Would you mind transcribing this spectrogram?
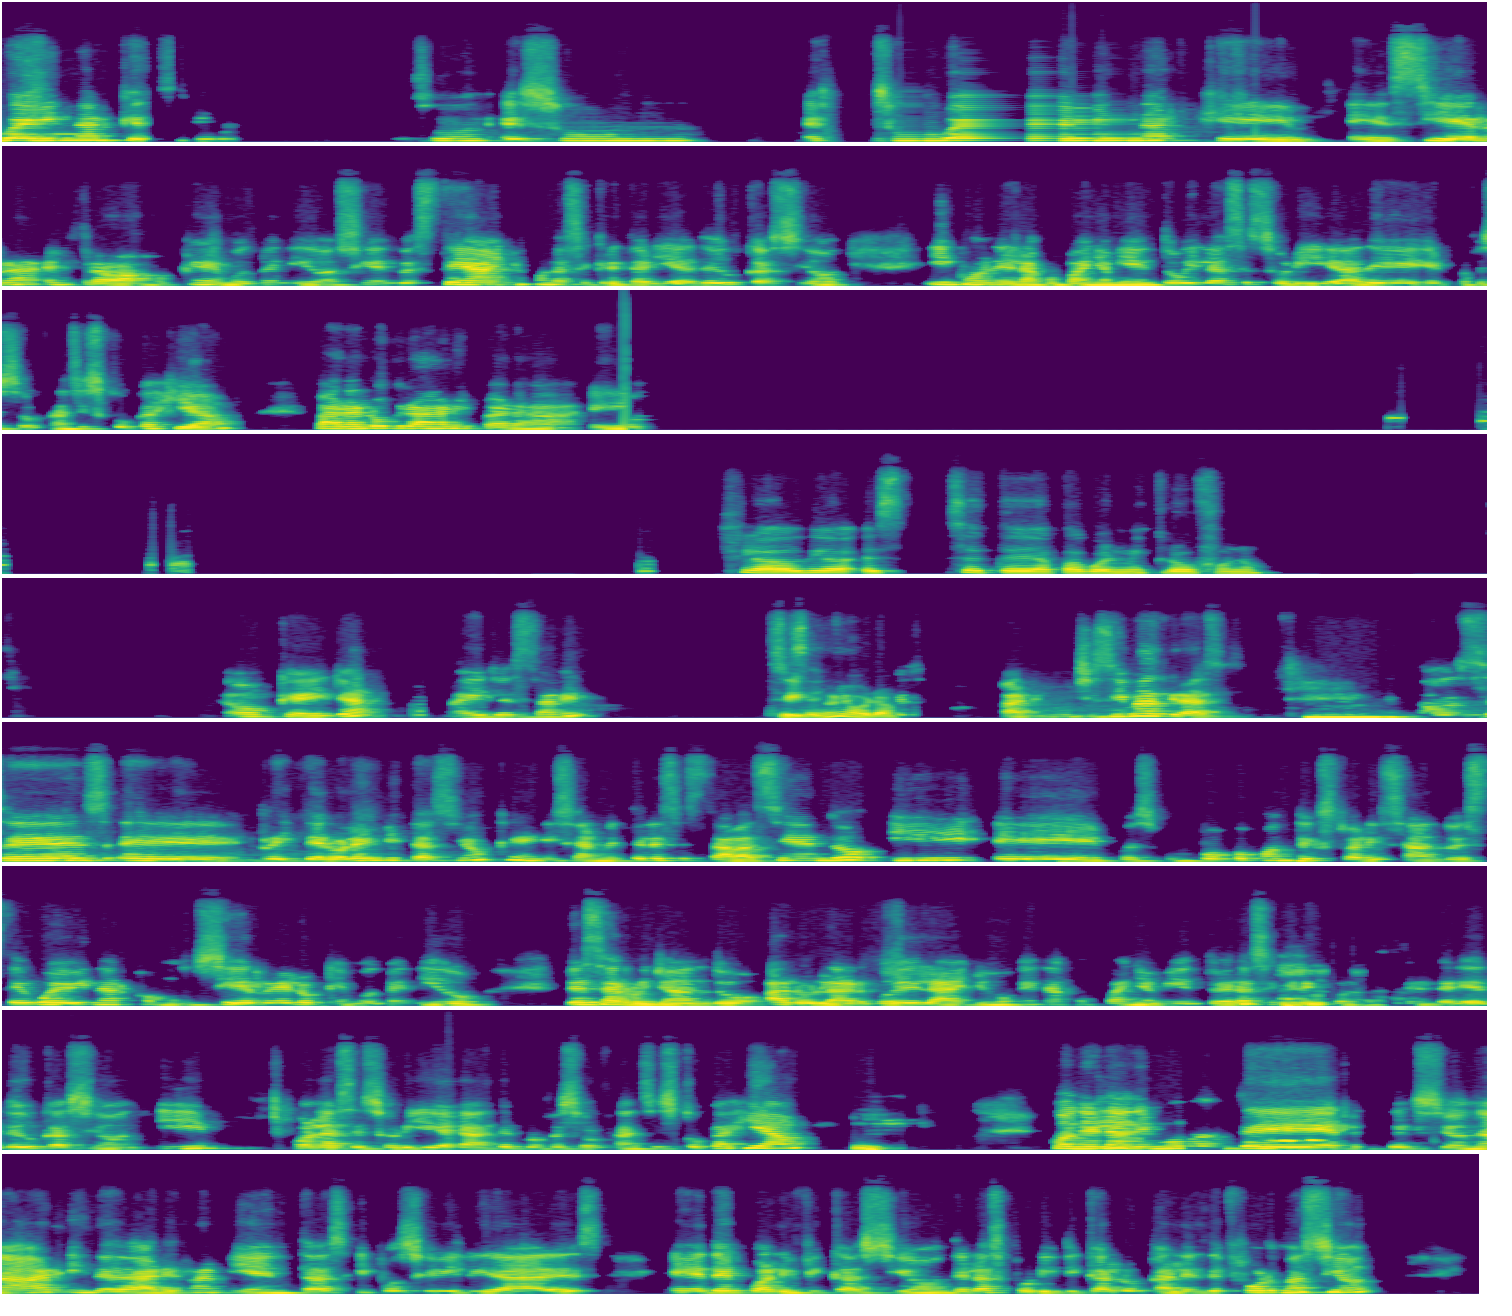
webinar que es un, es un, es un webinar que eh, cierra el trabajo que hemos venido haciendo este año con la Secretaría de Educación y con el acompañamiento y la asesoría del profesor Francisco Cajía para lograr y para... Eh, Claudia, se te apagó el micrófono. Ok, ya, ahí ya está bien. Sí, señora. Vale, muchísimas gracias. Entonces, eh, reitero la invitación que inicialmente les estaba haciendo y eh, pues un poco contextualizando este webinar como un cierre de lo que hemos venido desarrollando a lo largo del año en acompañamiento de la Secretaría de Educación y con la asesoría del profesor Francisco Cajía, con el ánimo de reflexionar y de dar herramientas y posibilidades eh, de cualificación de las políticas locales de formación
